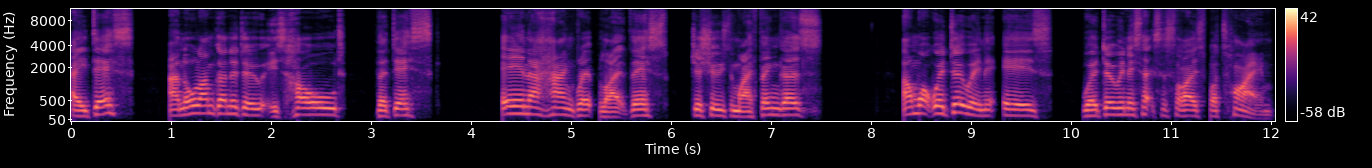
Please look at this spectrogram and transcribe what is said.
a disc and all I'm going to do is hold the disc in a hand grip like this, just using my fingers. And what we're doing is we're doing this exercise for time.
